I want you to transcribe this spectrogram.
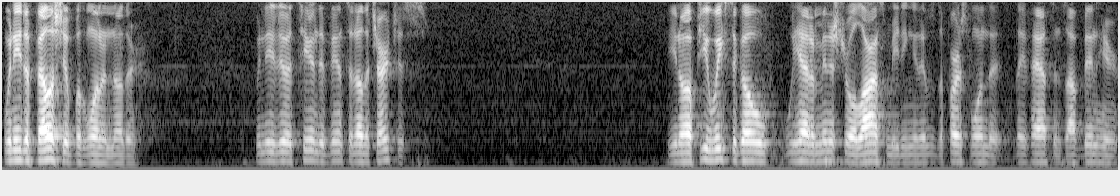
We need to fellowship with one another. We need to attend events at other churches. You know, a few weeks ago, we had a ministerial alliance meeting, and it was the first one that they've had since I've been here.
